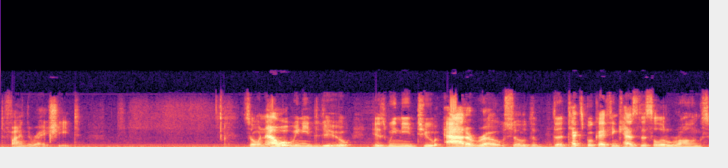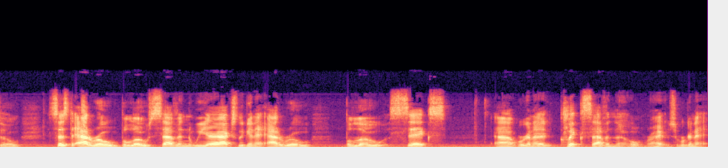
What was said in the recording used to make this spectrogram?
to find the right sheet. So now what we need to do is we need to add a row. So the, the textbook I think has this a little wrong. So it says to add a row below 7. We are actually going to add a row below 6. Uh, we're going to click 7 though, right? So we're going to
